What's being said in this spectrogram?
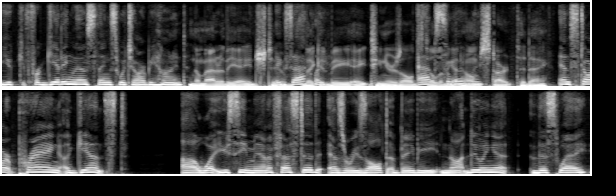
You forgetting those things which are behind No matter the age, too. Exactly. They could be 18 years old, still living at home. Start today. and start praying against uh, what you see manifested as a result of maybe not doing it this way.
